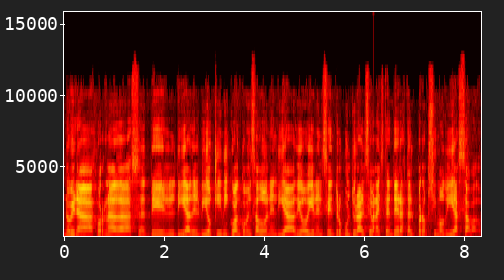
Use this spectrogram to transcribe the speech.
Novenas jornadas del Día del Bioquímico han comenzado en el día de hoy en el Centro Cultural. Se van a extender hasta el próximo día sábado.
